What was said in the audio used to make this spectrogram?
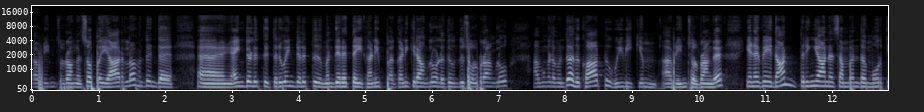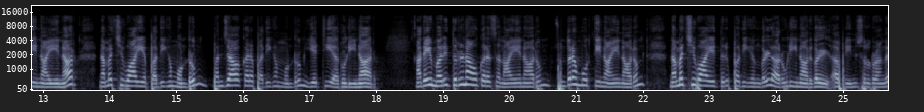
அப்படின்னு சொல்கிறாங்க ஸோ இப்போ யாரெல்லாம் வந்து இந்த ஐந்தெழுத்து திருவைந்தெழுத்து மந்திரத்தை கணிப்ப கணிக்கிறாங்களோ அல்லது வந்து சொல்கிறாங்களோ அவங்கள வந்து அது காத்து உய்விக்கும் அப்படின்னு சொல்கிறாங்க எனவே தான் திருஞான சம்பந்த மூர்த்தி நாயினார் நமச்சிவாய பதிகம் ஒன்றும் பஞ்சாக்கர பதிகம் ஒன்றும் இயற்றி அருளினார். அதே மாதிரி திருநாவுக்கரசு நாயனாரும் சுந்தரமூர்த்தி நாயனாரும் நமச்சிவாய திருப்பதிகங்கள் அருளினார்கள் அப்படின்னு சொல்கிறாங்க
